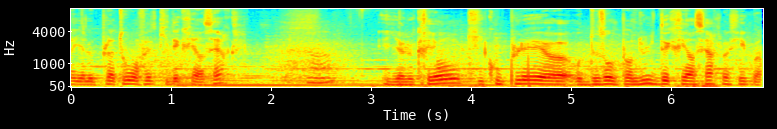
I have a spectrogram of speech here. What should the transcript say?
là, il y a le plateau en fait, qui décrit un cercle. Et il y a le crayon qui, couplé euh, aux deux ondes pendules, décrit un cercle aussi. Quoi.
